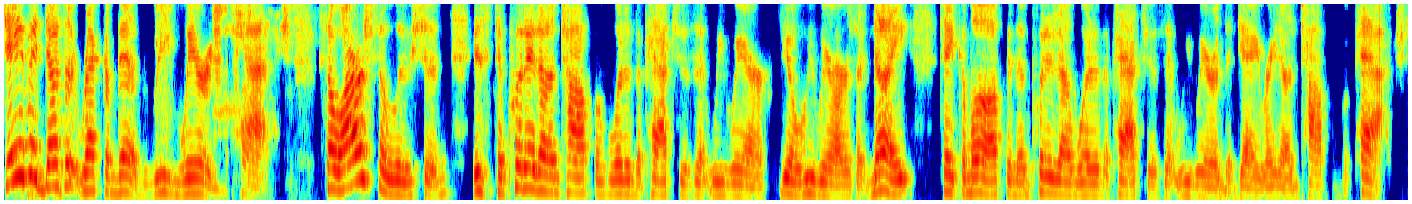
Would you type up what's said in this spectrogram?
David doesn't recommend re-wearing the patch. So our solution is to put it on top of one of the patches that we wear. You know, we wear ours at night, take them off, and then put it on one of the patches that we wear in the day, right on top of a patch.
